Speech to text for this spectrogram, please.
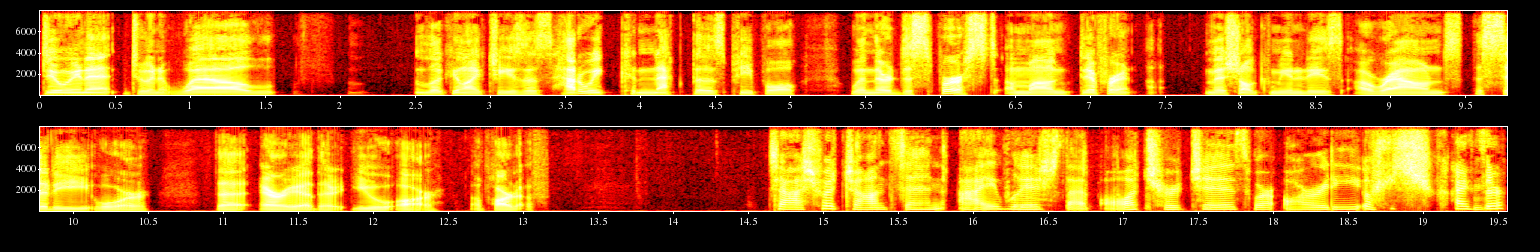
doing it, doing it well, looking like Jesus. How do we connect those people when they're dispersed among different uh, missional communities around the city or the area that you are a part of? Joshua Johnson, I wish that all churches were already, you guys are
